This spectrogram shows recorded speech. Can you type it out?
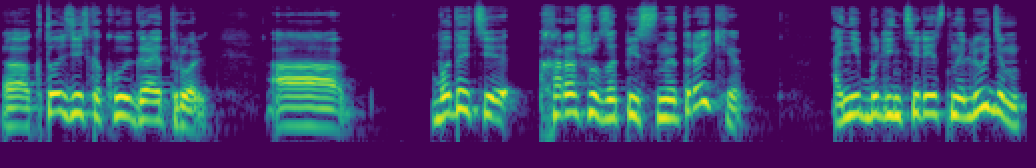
а, кто здесь какую играет роль. А, вот эти хорошо записанные треки, они были интересны людям,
